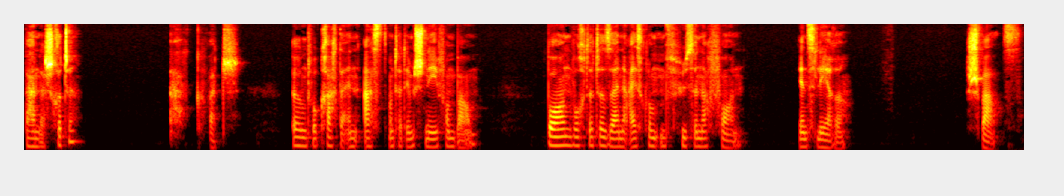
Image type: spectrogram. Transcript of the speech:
Waren das Schritte? Ach, Quatsch. Irgendwo krachte ein Ast unter dem Schnee vom Baum. Born wuchtete seine Eisklumpenfüße nach vorn ins Leere. Schwarz.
